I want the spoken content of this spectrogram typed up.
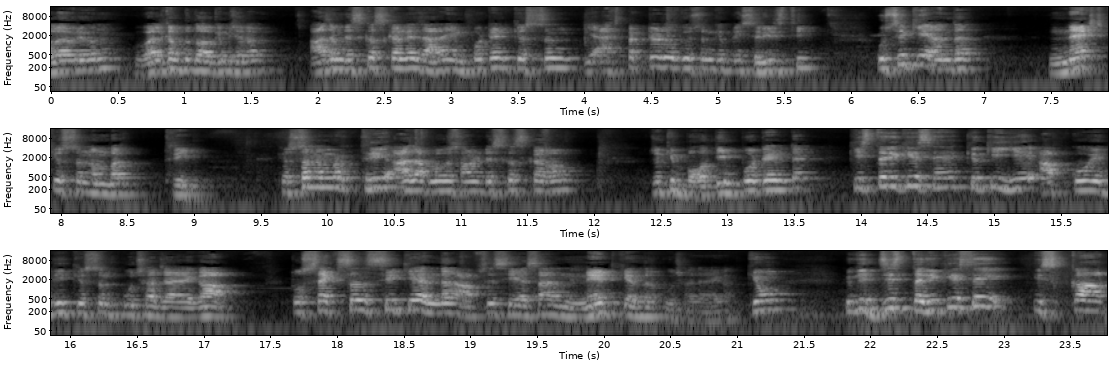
Hello everyone welcome to the Alchemy channel आज हम discuss करने जा रहे हैं इंपोर्टेंट क्वेश्चन या एक्सपेक्टेड क्वेश्चन की अपनी सीरीज़ थी। उसी के अंदर next question number three question number three आज आप लोगों के सामने डिस्कस कर रहा हूँ, जो कि बहुत ही इंपॉर्टेंट है। किस तरीके से है? क्योंकि ये आपको यदि क्वेश्चन पूछा जाएगा तो सेक्शन सी के अंदर आपसे सीएसआर नेट के अंदर पूछा जाएगा। क्यों? क्योंकि जिस तरीके से इसका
